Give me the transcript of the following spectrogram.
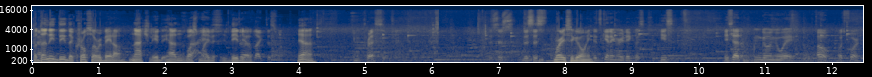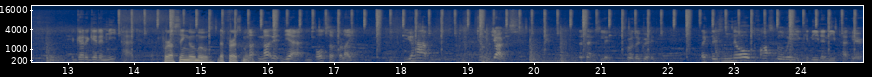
but then he did the crossover beta naturally. It hadn't watched my Nice. vi- video. Yeah, like this one. Yeah. Impressive. This is this is Where is he going? it's getting ridiculous. He's he said I'm going away. Oh, what for? I gotta get a knee pad. For a single move, the first move. Not, not yeah. Also for like you have two jugs essentially for the grid. Like there's no possible way you could need a knee pad here.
